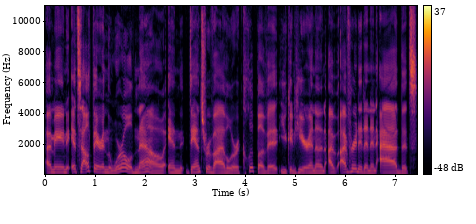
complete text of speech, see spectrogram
I mean, it's out there in the world now, and Dance Revival or a clip of it you can hear in an. I've I've heard it in an ad that's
